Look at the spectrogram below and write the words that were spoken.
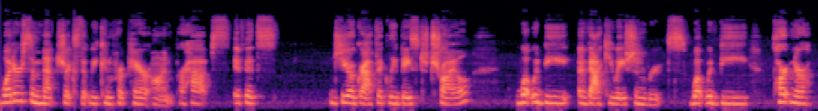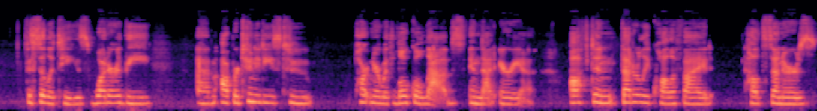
what are some metrics that we can prepare on, perhaps if it's geographically based trial, what would be evacuation routes? What would be partner facilities? What are the um, opportunities to partner with local labs in that area? Often, federally qualified health centers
